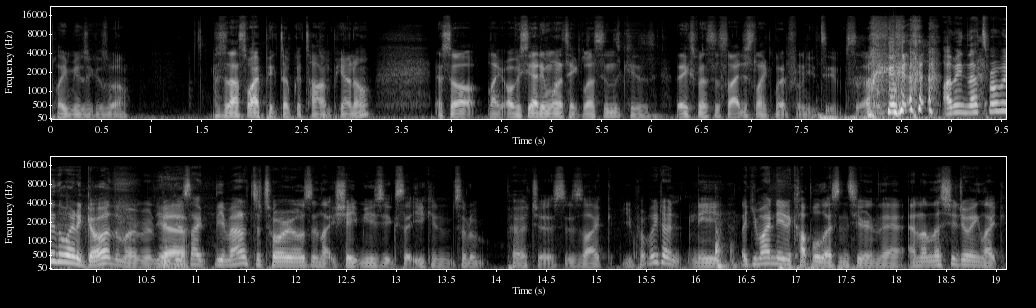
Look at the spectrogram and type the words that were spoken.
play music as well. So that's why I picked up guitar and piano. And so like obviously I didn't want to take lessons because they're expensive, so I just like learned from YouTube. So I mean, that's probably the way to go at the moment. Yeah. Because like the amount of tutorials and like sheet musics that you can sort of purchase is like you probably don't need like you might need a couple lessons here and there, and unless you're doing like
